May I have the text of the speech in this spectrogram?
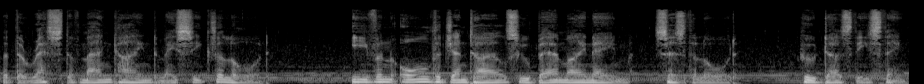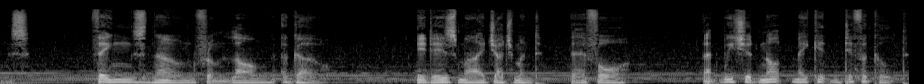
that the rest of mankind may seek the Lord, even all the Gentiles who bear my name, says the Lord, who does these things, things known from long ago. It is my judgment, therefore, that we should not make it difficult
